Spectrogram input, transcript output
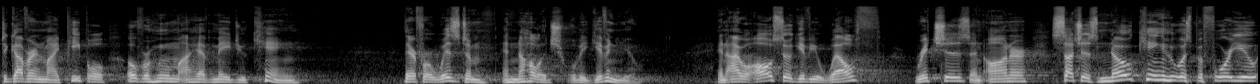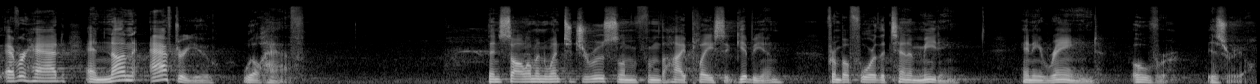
to govern my people over whom I have made you king, therefore wisdom and knowledge will be given you. And I will also give you wealth, riches, and honor, such as no king who was before you ever had, and none after you will have. Then Solomon went to Jerusalem from the high place at Gibeon, from before the tent of meeting, and he reigned over Israel.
